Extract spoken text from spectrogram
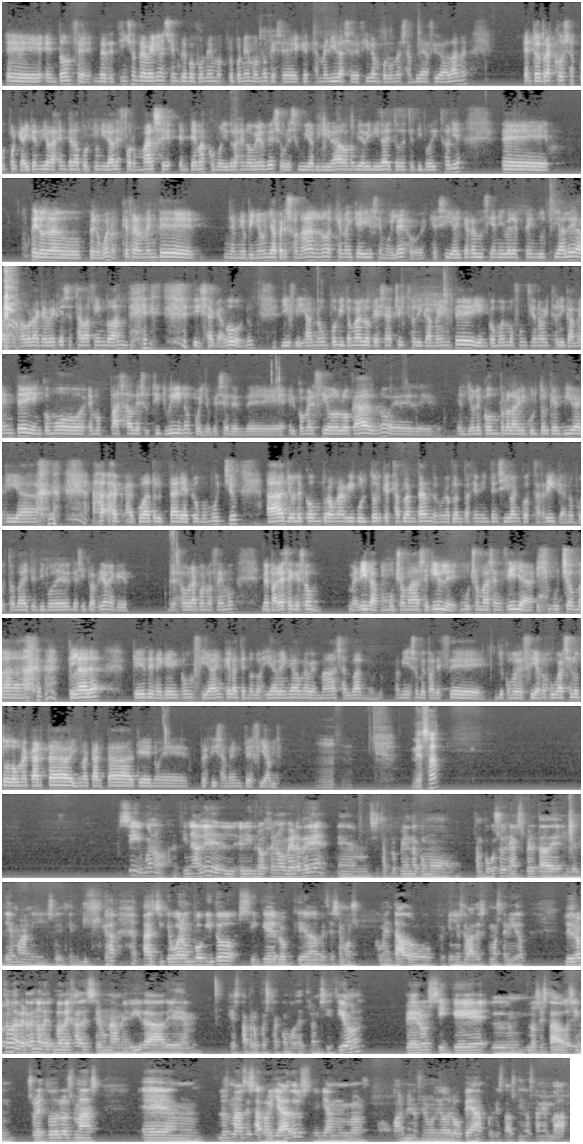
Eh, entonces, desde Extinction Rebellion siempre proponemos, proponemos ¿no? que, se, que estas medidas se decidan por una asamblea ciudadana, entre otras cosas, pues porque ahí tendría la gente la oportunidad de formarse en temas como el hidrógeno verde, sobre su viabilidad o no viabilidad y todo este tipo de historias. Eh, pero, pero bueno, es que realmente en mi opinión ya personal, ¿no? Es que no hay que irse muy lejos. Es que sí, hay que reducir niveles preindustriales, a lo mejor habrá que ver que se estaba haciendo antes y se acabó, ¿no? Y fijando un poquito más en lo que se ha hecho históricamente y en cómo hemos funcionado históricamente y en cómo hemos pasado de sustituir, ¿no? Pues yo qué sé, desde el comercio local, ¿no? El, yo le compro al agricultor que vive aquí a, a, cuatro hectáreas como mucho, a yo le compro a un agricultor que está plantando en una plantación intensiva en Costa Rica, ¿no? Pues todo este tipo de situaciones que de sobra conocemos, me parece que son medidas mucho más asequibles, mucho más sencillas y mucho más claras que tener que confiar en que la tecnología venga una vez más a salvarnos. A mí eso me parece, yo como decía, no jugárselo todo a una carta y una carta que no es precisamente fiable. ¿Nesa? Sí, bueno, al final el, hidrógeno verde em, se está proponiendo como, tampoco soy una experta del tema ni soy científica, así que bueno, un poquito sí que lo que a veces hemos comentado, pequeños debates que hemos tenido, el hidrógeno verde no, no deja de ser una medida de, que está propuesta como de transición, pero sí que los estados, y sobre todo los más, eh, los más desarrollados, diríamos, o al menos en la Unión Europea, porque Estados Unidos también va,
